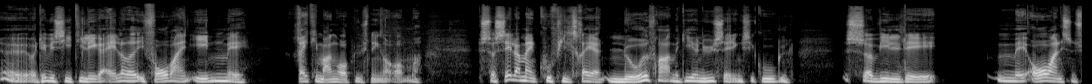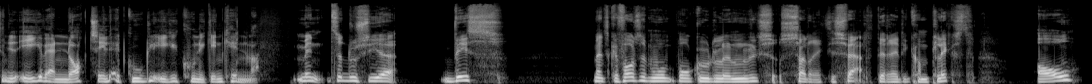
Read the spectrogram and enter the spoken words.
Øh, og det vil sige, de ligger allerede i forvejen inde med rigtig mange oplysninger om mig. Så selvom man kunne filtrere noget fra med de her nye settings i Google, så ville det med overvejende sandsynlighed ikke være nok til, at Google ikke kunne genkende mig. Men så du siger, hvis man skal fortsætte med at bruge Google Analytics, så er det rigtig svært, det er rigtig komplekst, og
